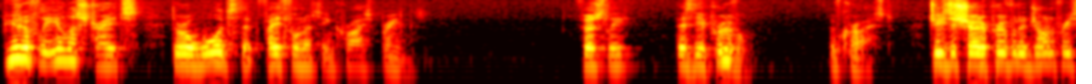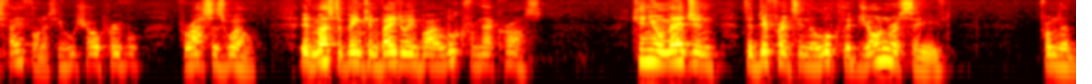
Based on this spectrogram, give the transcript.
beautifully illustrates the rewards that faithfulness in Christ brings. Firstly, there's the approval of Christ. Jesus showed approval to John for his faithfulness. He will show approval for us as well. It must have been conveyed to him by a look from that cross. Can you imagine the difference in the look that John received from the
